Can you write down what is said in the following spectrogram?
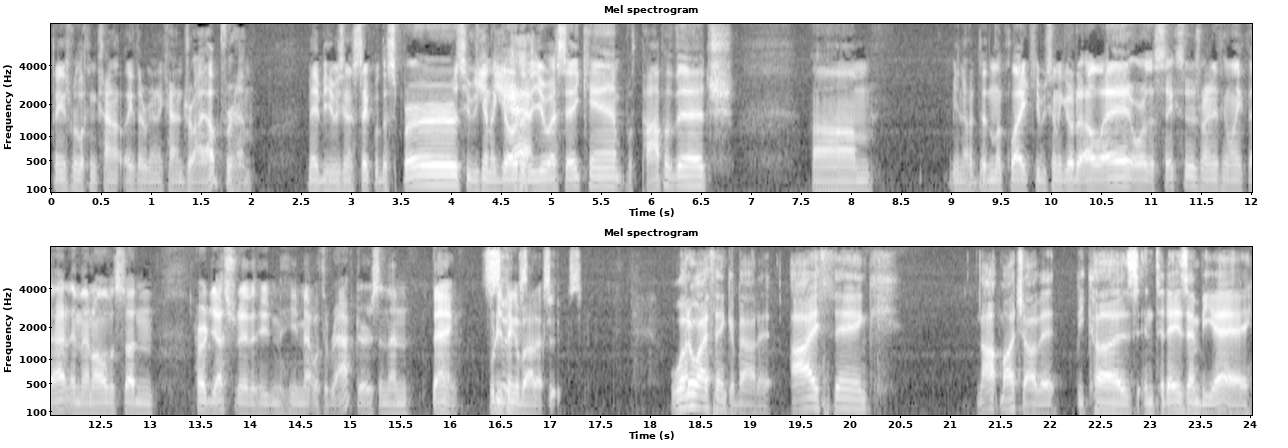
things were looking kind of like they were going to kind of dry up for him. Maybe he was going to stick with the Spurs. He was going to go to the USA camp with Popovich. Um, you know, it didn't look like he was going to go to LA or the Sixers or anything like that. And then all of a sudden, heard yesterday that he he met with the Raptors, and then bang. What do you think about it? What do I think about it? I think not much of it because in today's NBA,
